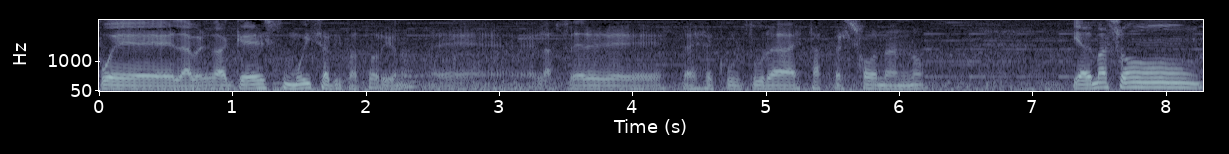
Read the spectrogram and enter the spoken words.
Pues la verdad que es muy satisfactorio, ¿no? Eh, el hacer esta, escultura a estas personas, ¿no? Y además son,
